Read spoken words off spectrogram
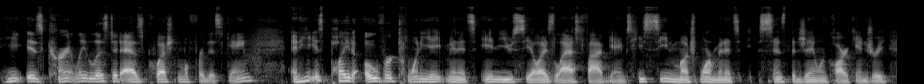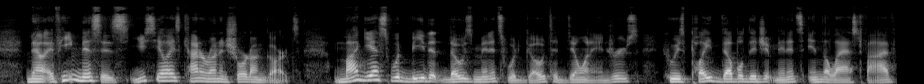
He is currently listed as questionable for this game, and he has played over 28 minutes in UCLA's last five games. He's seen much more minutes since the Jaylen Clark injury. Now, if he misses, UCLA is kind of running short on guards. My guess would be that those minutes would go to Dylan Andrews, who has played double digit minutes in the last five,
